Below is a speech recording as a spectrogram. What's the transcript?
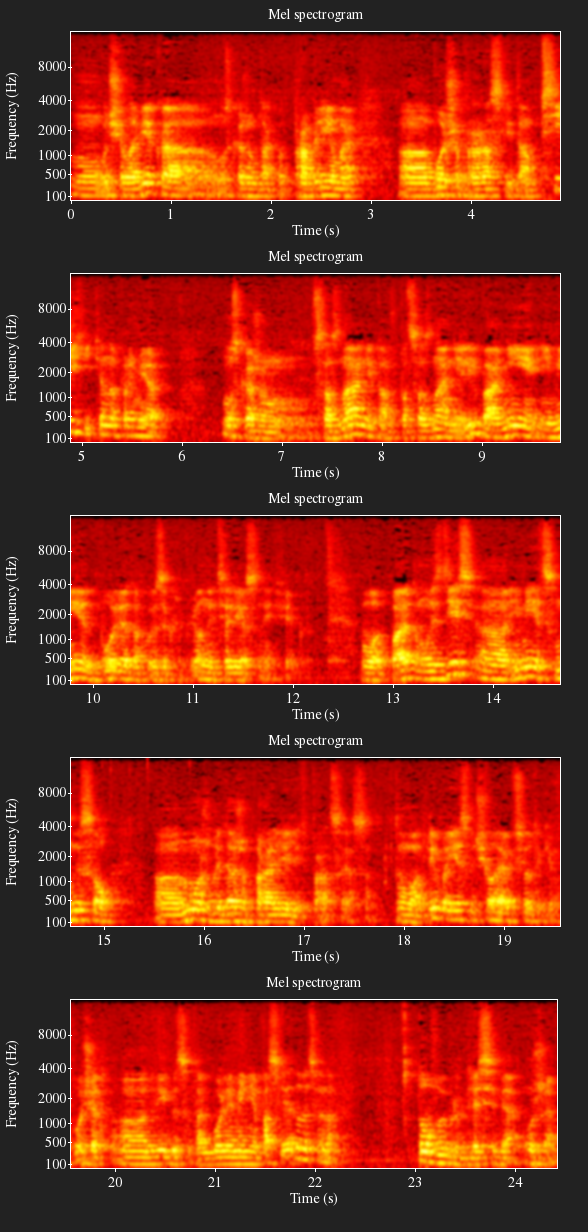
у человека, ну скажем так, вот проблемы больше проросли там в психике, например, ну, скажем, в сознании, там, в подсознании, либо они имеют более такой закрепленный телесный эффект. Вот, поэтому здесь э, имеет смысл, э, ну, может быть, даже параллелить процессы. Вот, либо если человек все-таки хочет э, двигаться так более-менее последовательно, то выбрать для себя уже.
